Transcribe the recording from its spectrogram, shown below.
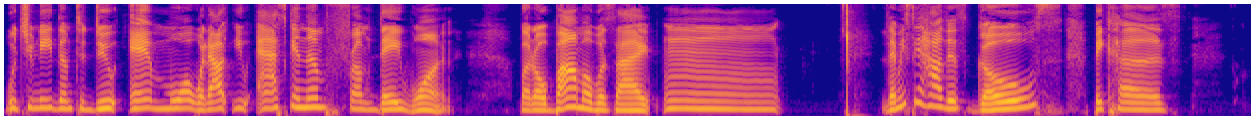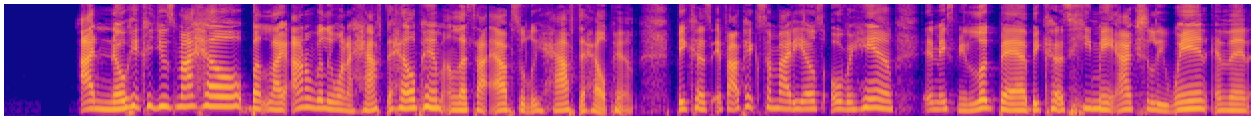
what you need them to do and more without you asking them from day one. But Obama was like, mm, let me see how this goes because I know he could use my help, but like I don't really want to have to help him unless I absolutely have to help him. Because if I pick somebody else over him, it makes me look bad because he may actually win and then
